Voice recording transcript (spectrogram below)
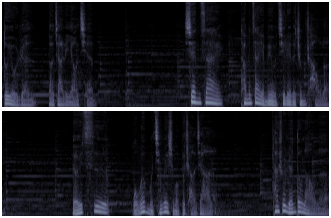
都有人到家里要钱。现在他们再也没有激烈的争吵了。有一次，我问母亲为什么不吵架了，她说人都老了，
